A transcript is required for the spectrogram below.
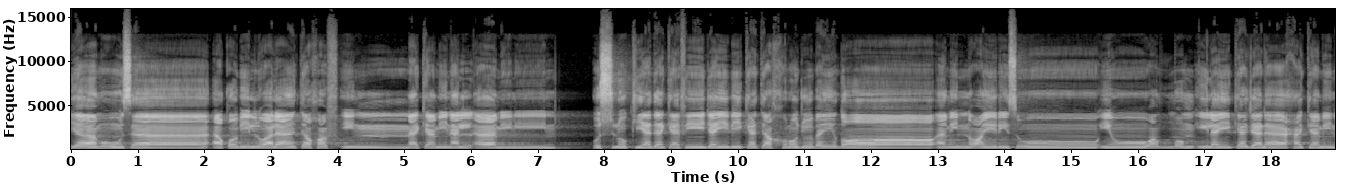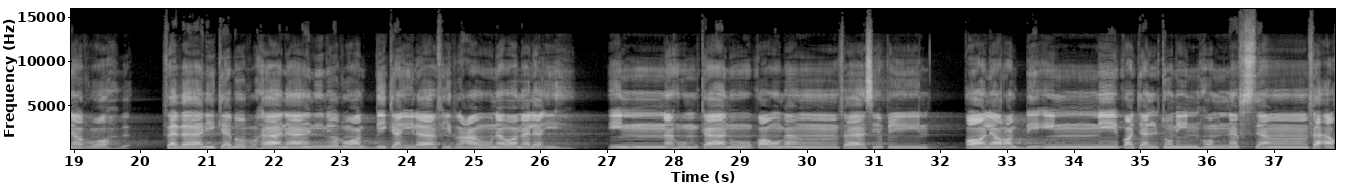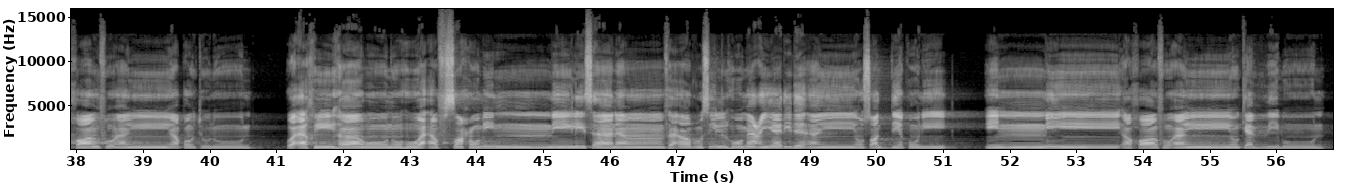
يا موسى أقبل ولا تخف إنك من الآمنين. أسلك يدك في جيبك تخرج بيضاء من غير سوء واضمم إليك جناحك من الرهب. فذلك برهانان من ربك إلى فرعون وملئه. إنهم كانوا قوما فاسقين. قال رب إني قتلت منهم نفسا فأخاف أن يقتلون. وأخي هارون هو أفصح مني لسانا فأرسله معي يرد أن يصدقني. إني أخاف أن يكذبون.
